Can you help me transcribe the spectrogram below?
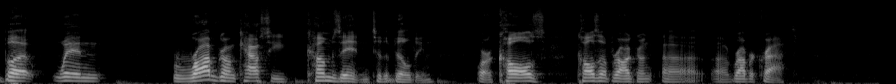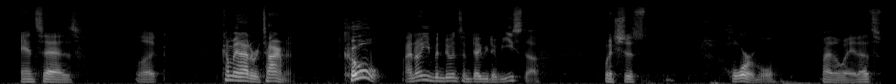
But when Rob Gronkowski comes in to the building, or calls calls up Rob, uh, uh, Robert Kraft, and says, "Look, coming out of retirement, cool. I know you've been doing some WWE stuff, which is horrible by the way. That's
